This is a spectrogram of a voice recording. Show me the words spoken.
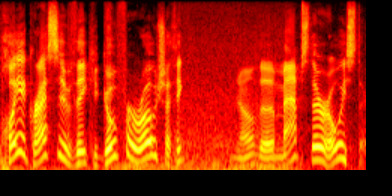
play aggressive. They could go for Rosh. I think, you know, the map's their oyster.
